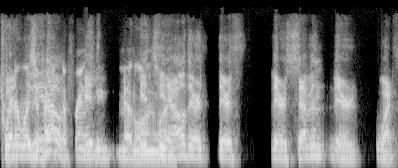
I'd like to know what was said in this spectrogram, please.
Twitter was about know, the friends we met along it's, You know, they're they're they're seven, they're what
